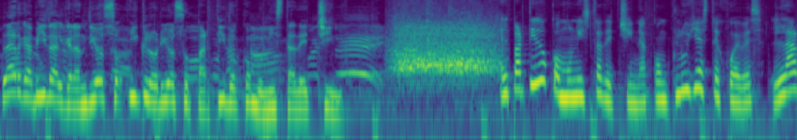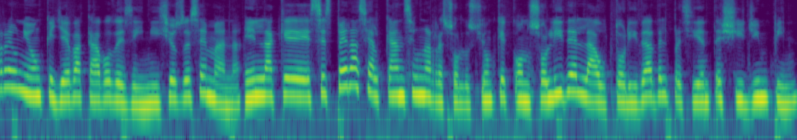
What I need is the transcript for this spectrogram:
Larga vida al grandioso y glorioso Partido Comunista de China. El Partido Comunista de China concluye este jueves la reunión que lleva a cabo desde inicios de semana, en la que se espera se alcance una resolución que consolide la autoridad del presidente Xi Jinping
